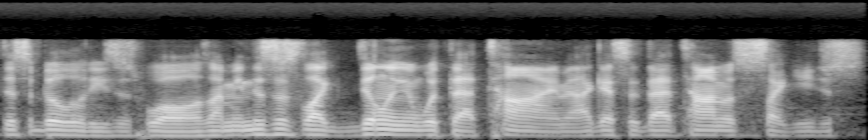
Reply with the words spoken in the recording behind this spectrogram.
disabilities as well as i mean this is like dealing with that time. I guess at that time it was just like you just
